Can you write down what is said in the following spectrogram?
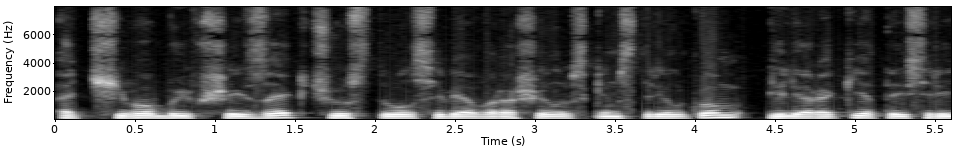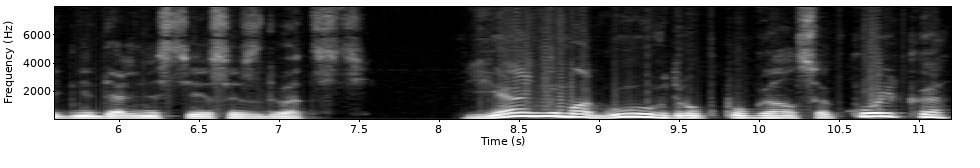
отчего бывший зэк чувствовал себя ворошиловским стрелком или ракетой средней дальности СС-20. «Я не могу», — вдруг пугался Колька,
